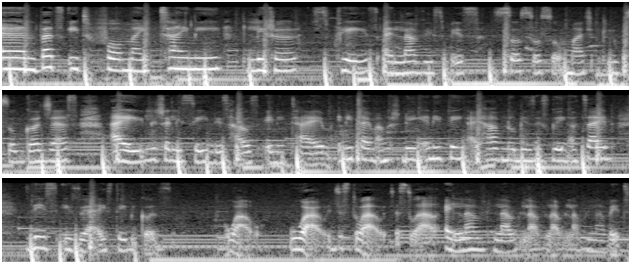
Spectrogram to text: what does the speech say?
and that's it for my tiny little space. I love this space so so so much. It looks so gorgeous. I literally stay in this house anytime. Anytime i'm not doing anything i have no business going outside. This is where i stay because wow wow just wow just wow. I love love love love love love it.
